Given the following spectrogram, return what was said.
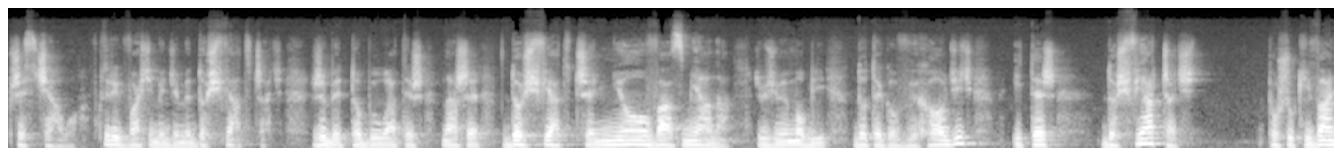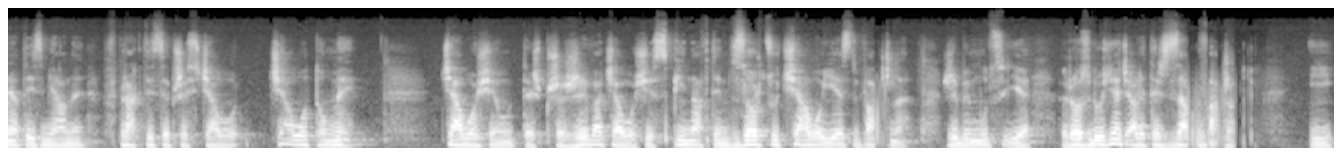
przez ciało, w których właśnie będziemy doświadczać, żeby to była też nasza doświadczeniowa zmiana, żebyśmy mogli do tego wychodzić i też doświadczać poszukiwania tej zmiany w praktyce przez ciało. Ciało to my. Ciało się też przeżywa, ciało się spina. W tym wzorcu ciało jest ważne, żeby móc je rozluźniać, ale też zauważać. I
